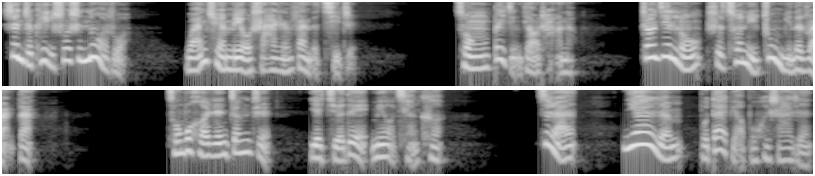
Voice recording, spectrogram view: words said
甚至可以说是懦弱，完全没有杀人犯的气质。从背景调查呢，张金龙是村里著名的软蛋。从不和人争执，也绝对没有前科。自然，蔫人不代表不会杀人，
